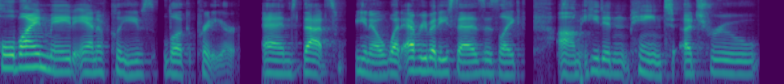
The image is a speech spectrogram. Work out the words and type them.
Holbein made Anne of Cleves look prettier. And that's you know what everybody says is like um, he didn't paint a true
